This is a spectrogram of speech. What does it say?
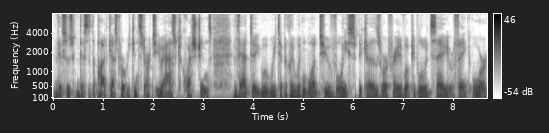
this is this is the podcast where we can start to ask questions that uh, we typically wouldn't want to voice because we're afraid of what people would say or think, or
